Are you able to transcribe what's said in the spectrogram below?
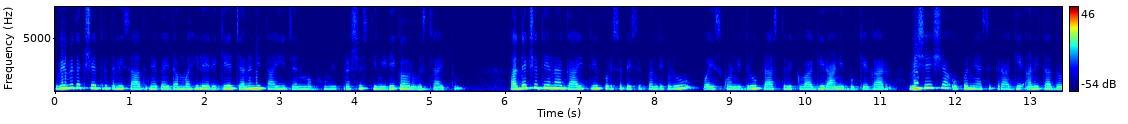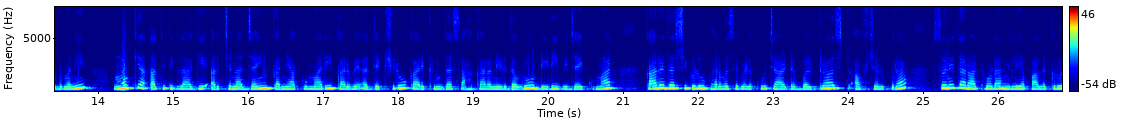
ವಿವಿಧ ಕ್ಷೇತ್ರದಲ್ಲಿ ಸಾಧನೆಗೈದ ಮಹಿಳೆಯರಿಗೆ ಜನನಿ ತಾಯಿ ಜನ್ಮಭೂಮಿ ಪ್ರಶಸ್ತಿ ನೀಡಿ ಗೌರವಿಸಲಾಯಿತು. ಅಧ್ಯಕ್ಷತೆಯನ್ನ ಗಾಯತ್ರಿ ಪುರಸಭೆ ಸಿಬ್ಬಂದಿಗಳು ವಹಿಸಿಕೊಂಡಿದ್ರು. ಪ್ರಾಸ್ತಾವಿಕವಾಗಿ ರಾಣಿ ಬುಕ್ಕೆಗಾರ್, ವಿಶೇಷ ಉಪನ್ಯಾಸಕರಾಗಿ ಅನಿತಾ ದೊಡ್ಡಮನಿ ಮುಖ್ಯ ಅತಿಥಿಗಳಾಗಿ ಅರ್ಚನಾ ಜೈನ್, ಕನ್ಯಾಕುಮಾರಿ, ಕರ್ವೆ ಅಧ್ಯಕ್ಷರು, ಕಾರ್ಯಕ್ರಮದ ಸಹಕಾರ ನೀಡಿದವರು ಡಿಡಿ ವಿಜಯ್ ಕುಮಾರ್ ಕಾರ್ಯದರ್ಶಿಗಳು ಭರವಸೆ ಬೆಳಕು, ಚಾರಿಟಬಲ್ ಟ್ರಸ್ಟ್, ಅಫ್ಷಲ್ಪುರ, ಸುನೀತಾ ರಾಠೋಡ, ನಿಲಯ ಪಾಲಕರು,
